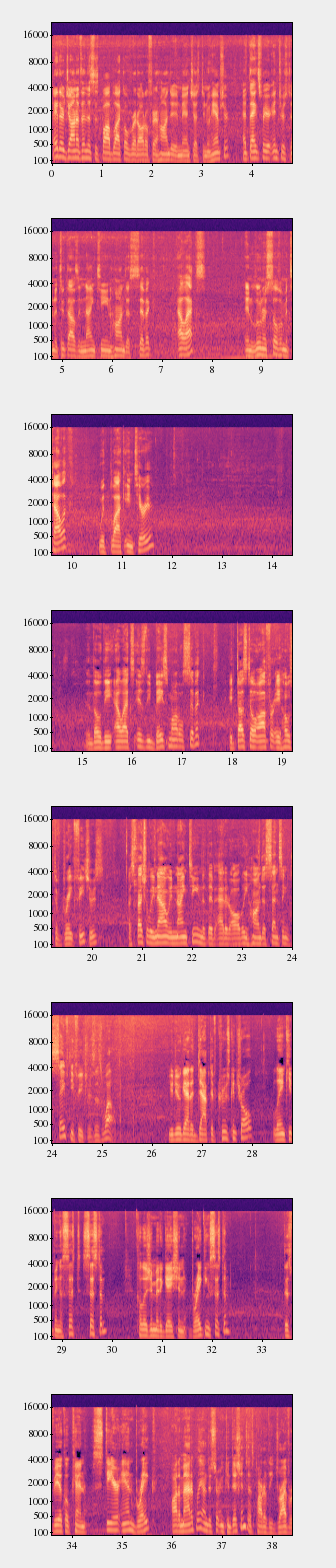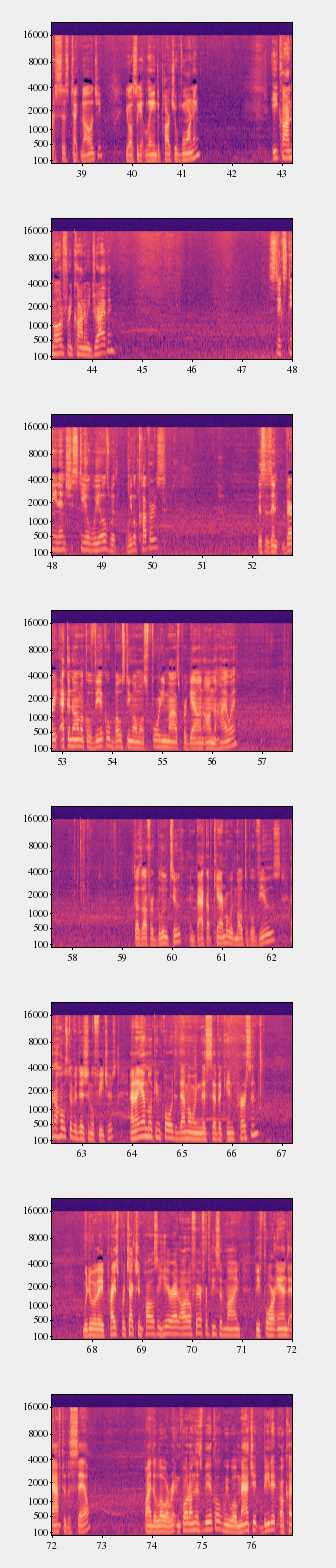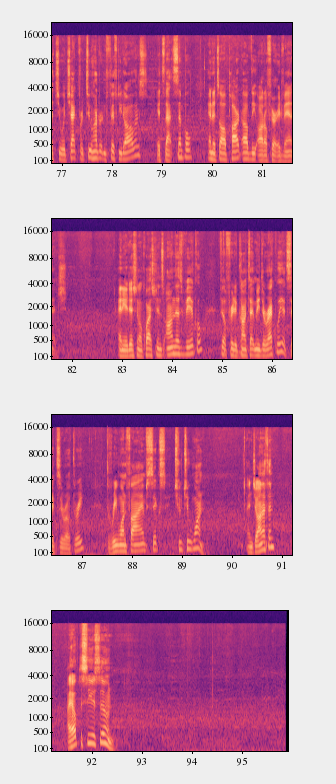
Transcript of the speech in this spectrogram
Hey there, Jonathan. This is Bob Black over at AutoFair Honda in Manchester, New Hampshire. And thanks for your interest in a 2019 Honda Civic LX in lunar silver metallic with black interior. And though the LX is the base model Civic, it does still offer a host of great features, especially now in 19 that they've added all the Honda sensing safety features as well. You do get adaptive cruise control, lane keeping assist system, collision mitigation braking system. This vehicle can steer and brake automatically under certain conditions as part of the driver assist technology. You also get lane departure warning, econ mode for economy driving, 16 inch steel wheels with wheel covers. This is a very economical vehicle boasting almost 40 miles per gallon on the highway does offer Bluetooth and backup camera with multiple views and a host of additional features. And I am looking forward to demoing this Civic in person. We do have a price protection policy here at AutoFair for peace of mind before and after the sale. Find a lower written quote on this vehicle. We will match it, beat it, or cut you a check for $250. It's that simple, and it's all part of the AutoFair advantage. Any additional questions on this vehicle? Feel free to contact me directly at 603 315 6221. And Jonathan, I hope to see you soon.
